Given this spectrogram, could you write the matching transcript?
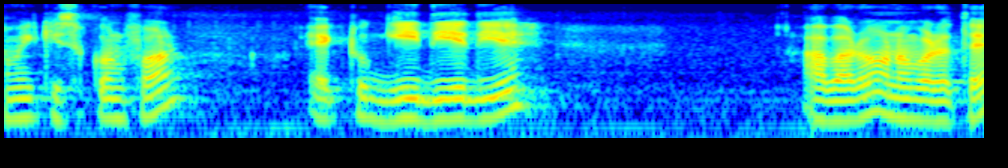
আমি কিছুক্ষণ পর একটু ঘি দিয়ে দিয়ে আবারও অনবরতে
